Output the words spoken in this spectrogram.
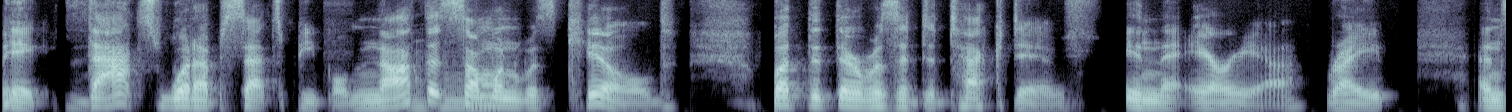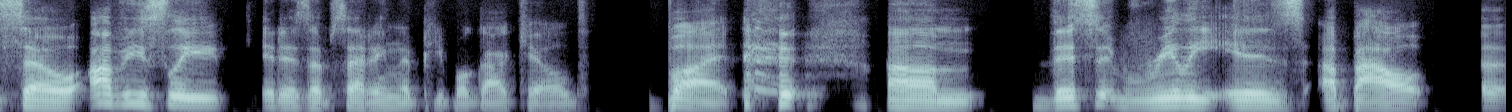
big that's what upsets people not that Mhm. someone was killed but that there was a detective in the area right and so obviously it is upsetting that people got killed but um this really is about uh,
